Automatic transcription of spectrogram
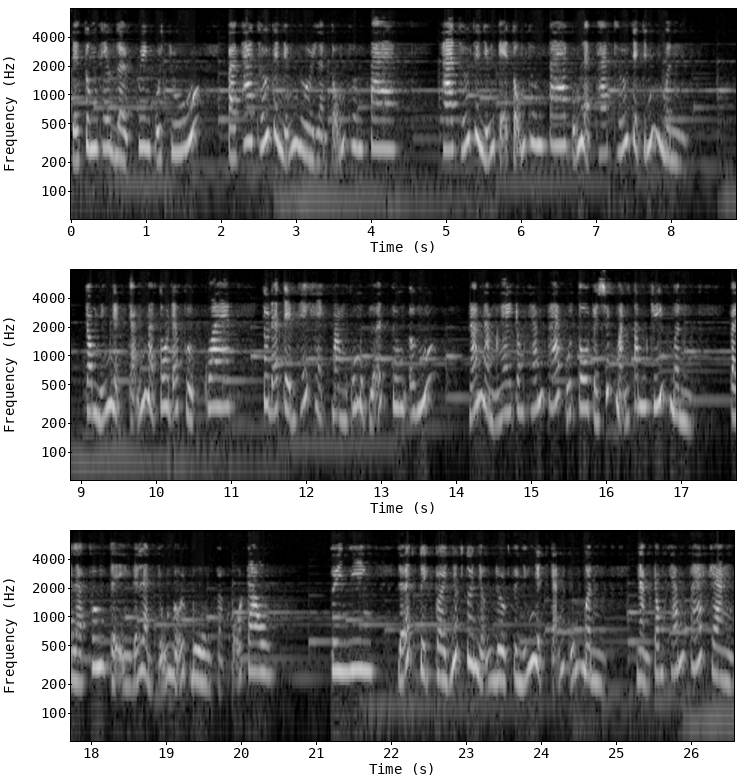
để tuân theo lời khuyên của Chúa và tha thứ cho những người làm tổn thương ta. Tha thứ cho những kẻ tổn thương ta cũng là tha thứ cho chính mình. Trong những nghịch cảnh mà tôi đã vượt qua, tôi đã tìm thấy hạt mầm của một lợi ích tương ứng. Nó nằm ngay trong khám phá của tôi về sức mạnh tâm trí mình và là phương tiện để làm chủ nỗi buồn và khổ đau. Tuy nhiên, lợi ích tuyệt vời nhất tôi nhận được từ những nghịch cảnh của mình nằm trong khám phá rằng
